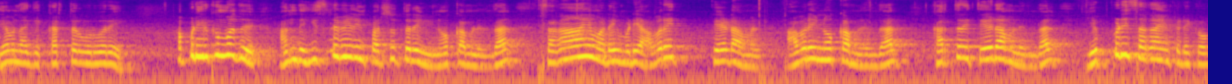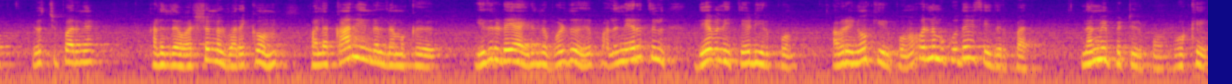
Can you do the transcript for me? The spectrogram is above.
தேவனாகிய கர்த்தர் ஒருவரே. அப்படி இருக்கும்போது அந்த இஸ்ரவேலின் பரிசுத்தரை நோக்காமல் இருந்தால் சகாயம் அடையும்படி அவரை தேடாமல் அவரை நோக்காமல் இருந்தால் கர்த்தரை தேடாமல் இருந்தால் எப்படி சகாயம் கிடைக்கும்? யோசிச்சு பாருங்கள் கடந்த வருஷங்கள் வரைக்கும் பல காரியங்கள் நமக்கு எதிரடையாக இருந்த பொழுது பல நேரத்தில் தேவனை தேடி இருப்போம் அவரை நோக்கி இருப்போம் அவர் நமக்கு உதவி செய்திருப்பார். நன்மை பெற்றிருப்போம். ஓகே.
